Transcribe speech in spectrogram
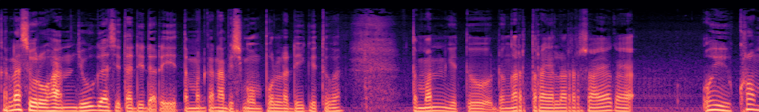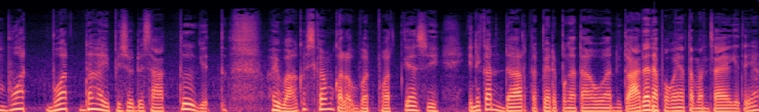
karena suruhan juga sih tadi dari teman kan habis ngumpul tadi gitu kan teman gitu dengar trailer saya kayak Woi, Krom buat buat dah episode 1 gitu. Woi, bagus kamu kalau buat podcast sih. Ini kan dark tapi ada pengetahuan itu. Ada dah pokoknya teman saya gitu ya.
